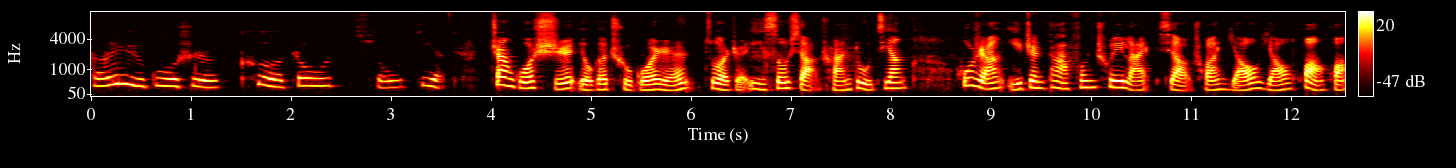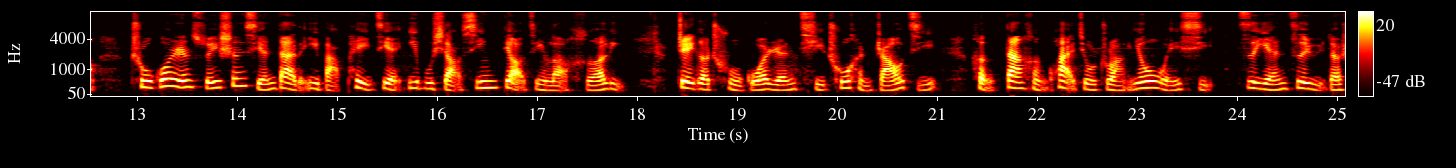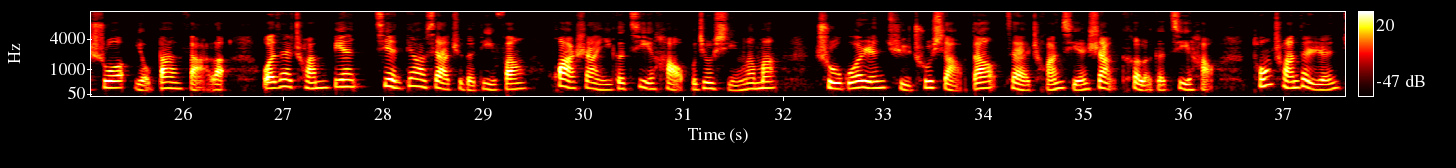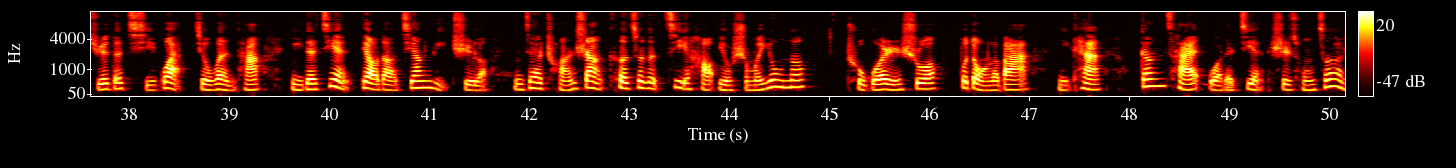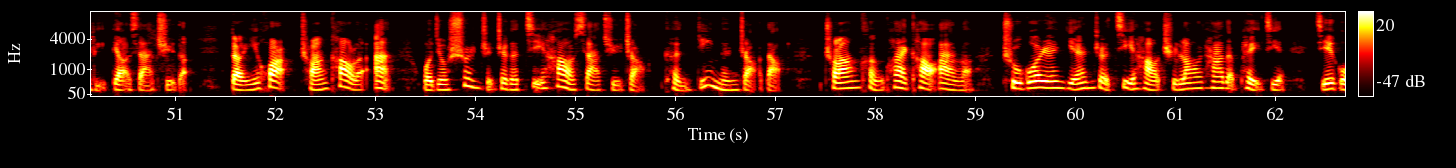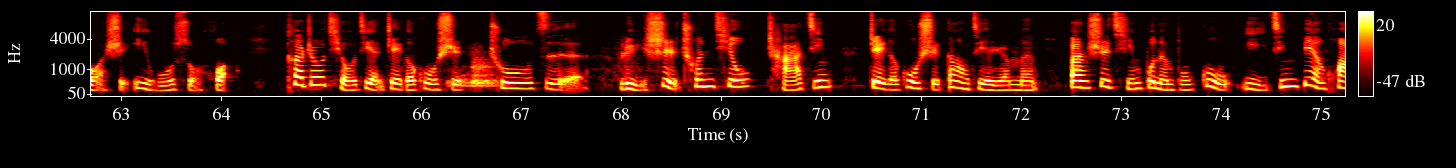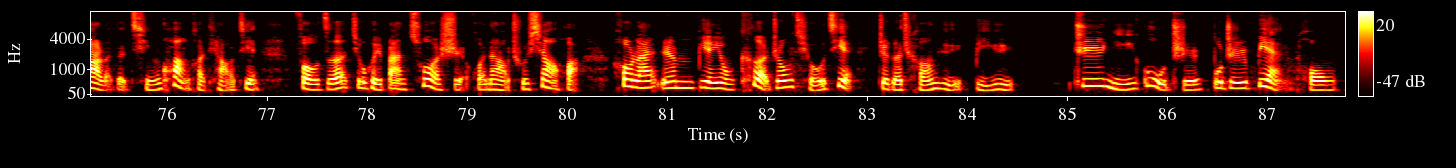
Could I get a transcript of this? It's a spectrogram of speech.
成语故事：刻舟求剑。战国时，有个楚国人坐着一艘小船渡江，忽然一阵大风吹来，小船摇摇晃晃。楚国人随身携带的一把佩剑，一不小心掉进了河里。这个楚国人起初很着急，很但很快就转忧为喜。自言自语地说：“有办法了！我在船边剑掉下去的地方画上一个记号，不就行了吗？”楚国人取出小刀，在船舷上刻了个记号。同船的人觉得奇怪，就问他：“你的剑掉到江里去了，你在船上刻这个记号有什么用呢？”楚国人说：“不懂了吧？你看，刚才我的剑是从这里掉下去的。等一会儿船靠了岸。”我就顺着这个记号下去找，肯定能找到。船很快靠岸了，楚国人沿着记号去捞他的佩剑，结果是一无所获。刻舟求剑这个故事出自《吕氏春秋·茶经》。这个故事告诫人们，办事情不能不顾已经变化了的情况和条件，否则就会办错事或闹出笑话。后来人们便用刻舟求剑。这个成语比喻拘泥固执，不知变通。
